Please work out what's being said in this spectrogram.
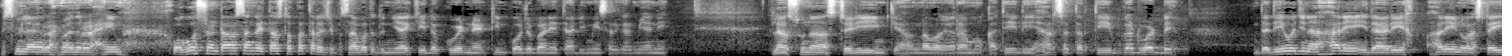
بسم الله الرحمن الرحیم خوږو سټنټانو څنګه تاسو ته پته راځي په سابقه دنیا کې د کووډ 19 په وجه باندې تعلیمي سرګرمیانې کلاسونه استری امتحانونه وغیرہ منقطع دي هر څه ترتیب ګډوډ دي د دې وجې نه هرې ادارې هرې یونیورسټۍ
